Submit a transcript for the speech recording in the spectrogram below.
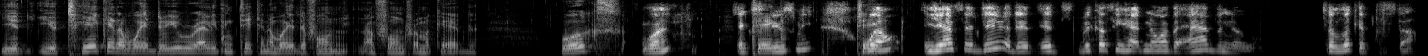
you you take it away, do you really think taking away the phone a phone from a kid works? what excuse me take- well yes it did it, it's because he had no other avenue to look at the stuff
